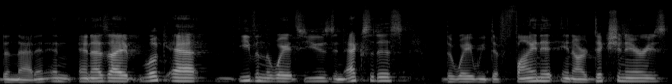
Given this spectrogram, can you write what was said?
than that. And, and, and as I look at even the way it's used in Exodus, the way we define it in our dictionaries,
